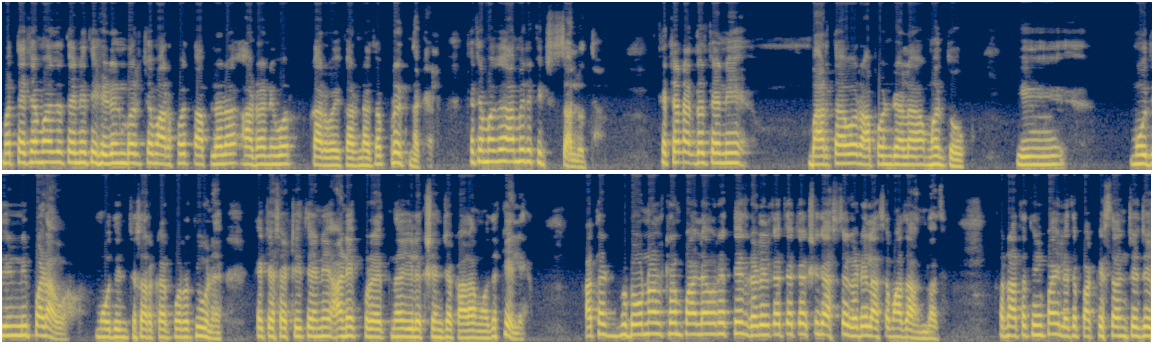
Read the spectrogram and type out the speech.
मग त्याच्यामध्ये त्याने ते हिडनबर्गच्या मार्फत आपल्याला अडाणीवर कारवाई करण्याचा प्रयत्न केला. त्याच्यामागे अमेरिकेची चालू होतं. त्याच्यानंतर त्यांनी भारतावर आपण ज्याला म्हणतो की मोदींनी पडावं मोदींचं सरकार परत येऊ नये याच्यासाठी त्यांनी अनेक प्रयत्न इलेक्शनच्या काळामध्ये केले. आता डोनाल्ड ट्रम्प आल्यावर तेच घडेल का? त्याच्यापेक्षा जास्त घडेल असा माझा अंदाज. कारण आता तुम्ही पाहिलं तर पाकिस्तानचे जे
